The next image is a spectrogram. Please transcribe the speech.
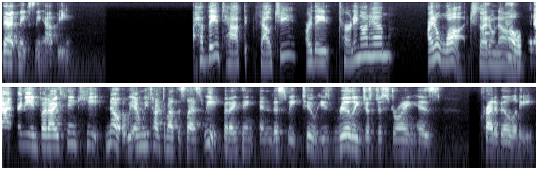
that makes me happy. Have they attacked Fauci? Are they turning on him? I don't watch, so I don't know. No, but I, I mean, but I think he no, we, and we talked about this last week, but I think and this week too, he's really just destroying his credibility,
